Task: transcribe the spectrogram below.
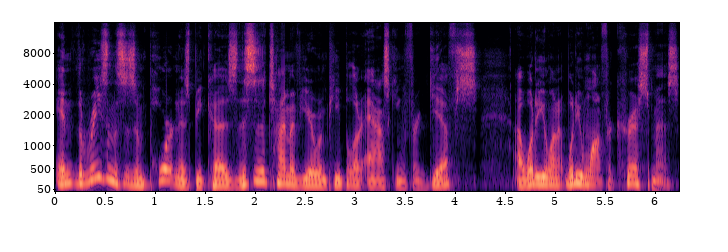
And the reason this is important is because this is a time of year when people are asking for gifts. Uh, what do you want? What do you want for Christmas?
